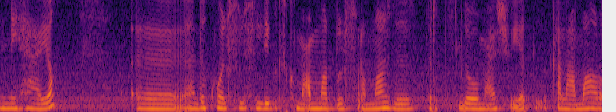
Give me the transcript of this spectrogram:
النهاية. آه، هذاك هو الفلفل اللي قلت لكم معمر بالفرماج. درت له مع شوية الكالامار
